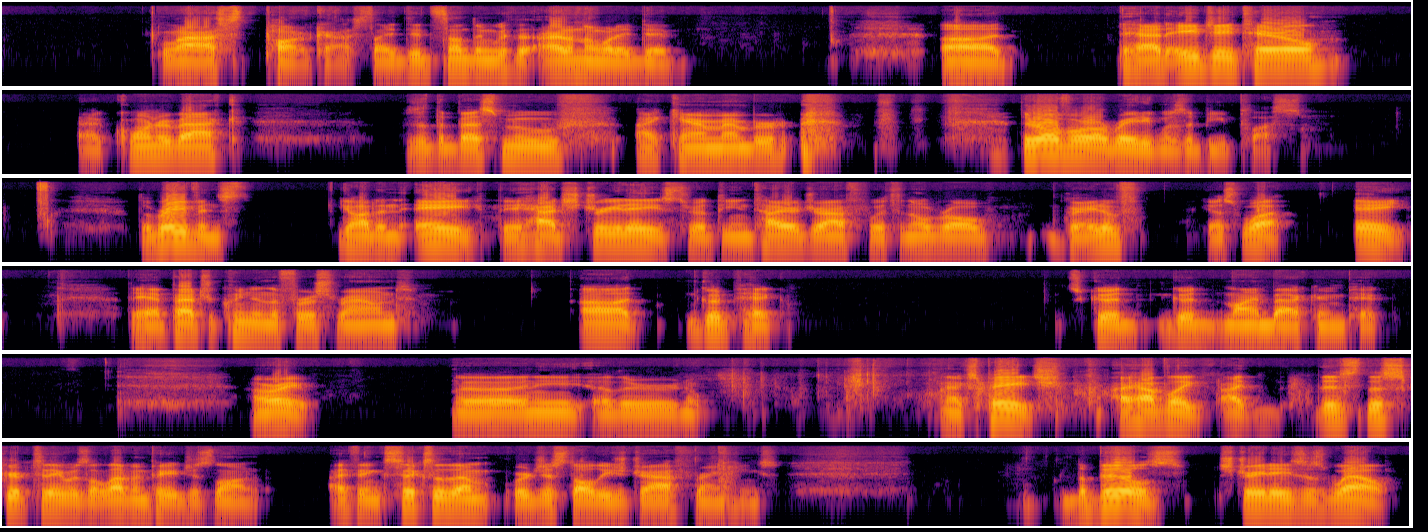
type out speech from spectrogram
last podcast. I did something with it. I don't know what I did. Uh they had AJ Terrell at cornerback. Was it the best move? I can't remember. Their overall rating was a B plus. The Ravens got an A. They had straight A's throughout the entire draft with an overall grade of guess what? A. They had Patrick Queen in the first round. Uh, good pick. It's good, good linebacker pick. All right. Uh, any other? Nope. Next page. I have like I this this script today was 11 pages long. I think six of them were just all these draft rankings. The Bills straight A's as well.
